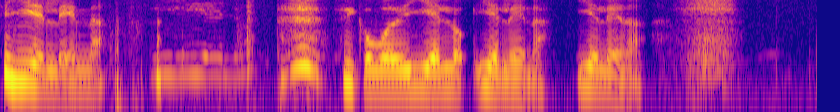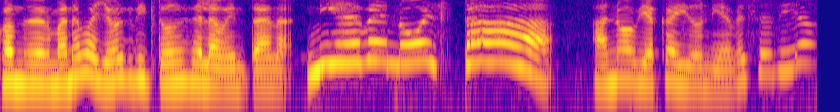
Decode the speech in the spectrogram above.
y Elena, Hielo. sí, como de hielo, y Elena, y Elena. Cuando la hermana mayor gritó desde la ventana, ¡Nieve no está! Ah, ¿no había caído nieve ese día?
